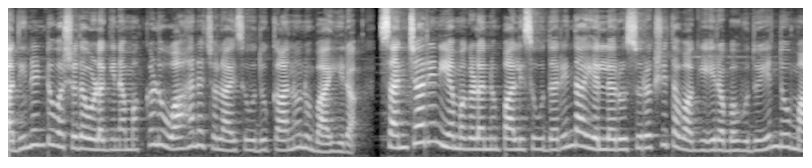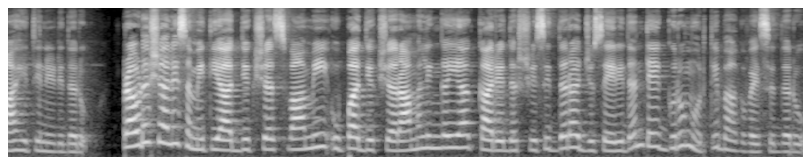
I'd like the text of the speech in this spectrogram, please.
ಹದಿನೆಂಟು ವರ್ಷದ ಒಳಗಿನ ಮಕ್ಕಳು ವಾಹನ ಚಲಾಯಿಸುವುದು ಕಾನೂನು ಬಾಹಿರ. ಸಂಚಾರಿ ನಿಯಮಗಳನ್ನು ಪಾಲಿಸುವುದರಿಂದ ಎಲ್ಲರೂ ಸುರಕ್ಷಿತವಾಗಿ ಇರಬಹುದು ಎಂದು ಮಾಹಿತಿ ನೀಡಿದರು. ಪ್ರೌಢಶಾಲೆ ಸಮಿತಿಯ ಅಧ್ಯಕ್ಷ ಸ್ವಾಮಿ, ಉಪಾಧ್ಯಕ್ಷ ರಾಮಲಿಂಗಯ್ಯ, ಕಾರ್ಯದರ್ಶಿ ಸಿದ್ದರಾಜು ಸೇರಿದಂತೆ ಗುರುಮೂರ್ತಿ ಭಾಗವಹಿಸಿದ್ದರು.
